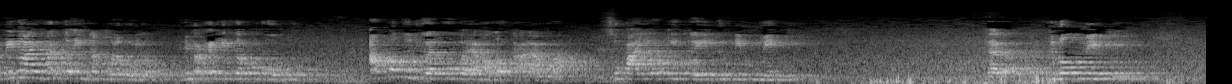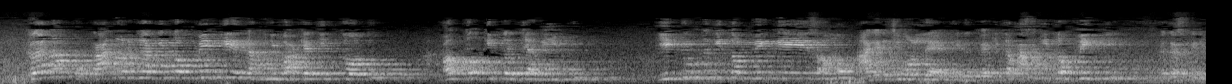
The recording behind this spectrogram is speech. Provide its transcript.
Minum air tak teringat mula-mula. Menyebabkan kita pun berubah. Apa tujuan ubah yang Allah Ta'ala buat? Supaya kita hidup di mikir. Kena mikir. Kenapa? Kerana kita menyebabkan kita tu Otak kita jadi ibu. Hidup tu kita mikir semua ha, Jadi cuma lep hidupkan kita. Pasal kita mikir Kata sekali.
